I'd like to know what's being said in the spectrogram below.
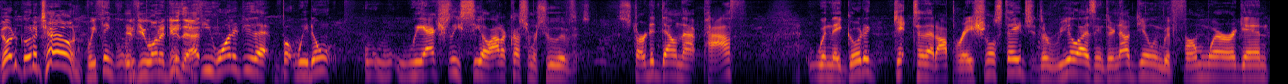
go to, go to town. We think- If we- you want to do if that. If you want to do that, but we don't, we actually see a lot of customers who have started down that path when they go to get to that operational stage, they're realizing they're now dealing with firmware again,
